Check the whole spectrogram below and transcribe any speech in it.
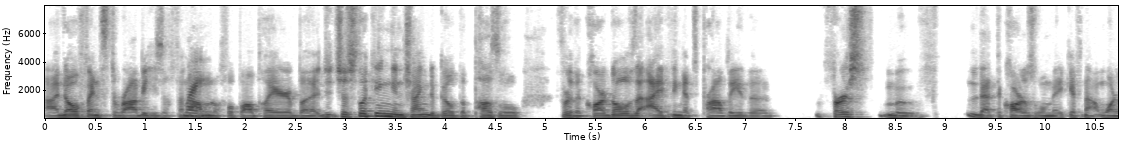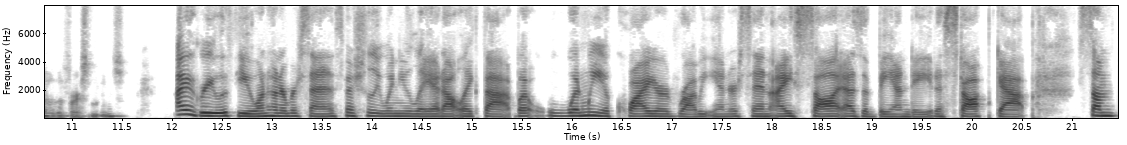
Uh, no offense to Robbie, he's a phenomenal right. football player, but just looking and trying to build the puzzle for the Cardinals, I think that's probably the first move that the Cardinals will make, if not one of the first moves. I agree with you 100%, especially when you lay it out like that. But when we acquired Robbie Anderson, I saw it as a band aid, a stopgap, some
